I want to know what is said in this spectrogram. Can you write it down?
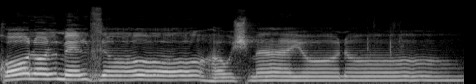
قولوا الملثو هوش ما يونو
